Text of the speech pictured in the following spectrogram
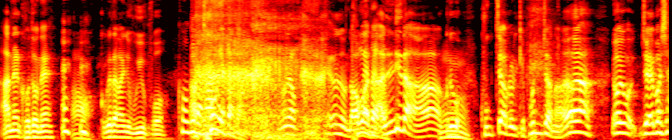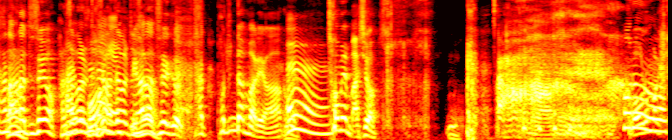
안을 걷어내. 어. 거기다가 이제 우유 부어. 거기다가 그냥 팍 해가지고 나와 통에다가. 난리나. 그리고 음. 국자로 이렇게 퍼주잖아. 야, 야, 야, 저 에바 씨 하나 하나 드세요. 한 사발 드세요. 한. 사발 드세요. 하나 드세요. 다 퍼준단 말이야. 예. 처음에 마셔. 얼음 호로록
